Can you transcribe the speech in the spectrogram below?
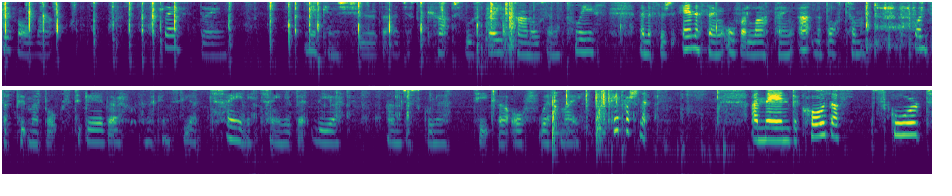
give all that press down making sure that I just catch those side panels in place. And if there's anything overlapping at the bottom once I've put my box together and I can see a tiny tiny bit there I'm just going to take that off with my paper snips. And then because I've scored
